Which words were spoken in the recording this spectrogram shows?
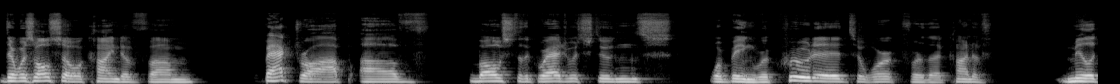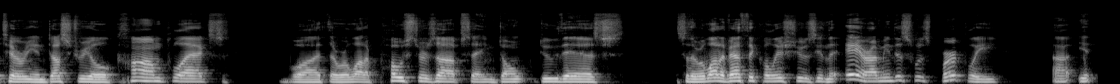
there was also a kind of um, backdrop of most of the graduate students were being recruited to work for the kind of military industrial complex but there were a lot of posters up saying, don't do this. So there were a lot of ethical issues in the air. I mean, this was Berkeley, uh, it,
